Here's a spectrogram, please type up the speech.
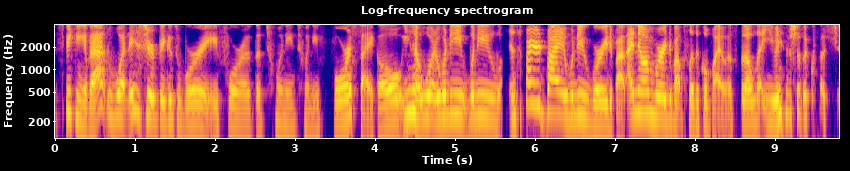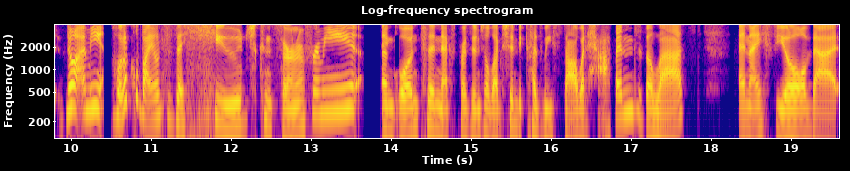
speaking of that what is your biggest worry for the 2024 cycle? You know what what are you what are you inspired by what are you worried about? I know i'm worried about political violence but i'll let you answer the question. No i mean political violence is a huge concern for me and going to the next presidential election because we saw what happened the last and i feel that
